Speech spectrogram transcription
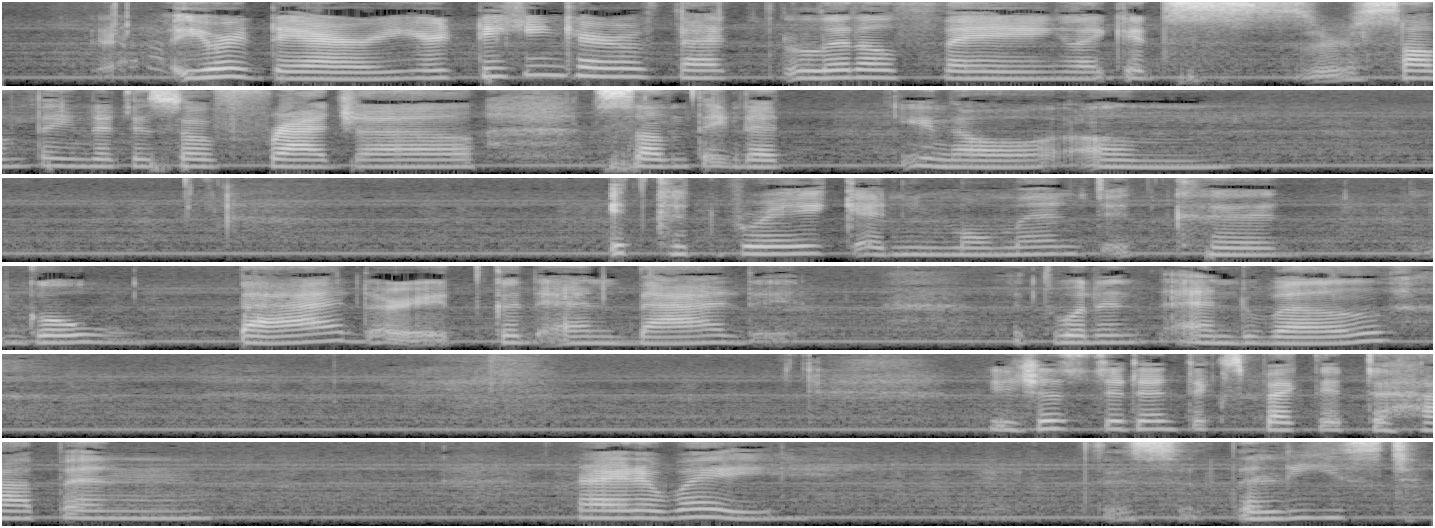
you're there, you're taking care of that little thing. Like it's something that is so fragile, something that you know um it could break any moment. It could go bad or it could end bad. It, it wouldn't end well. You just didn't expect it to happen right away this is the least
